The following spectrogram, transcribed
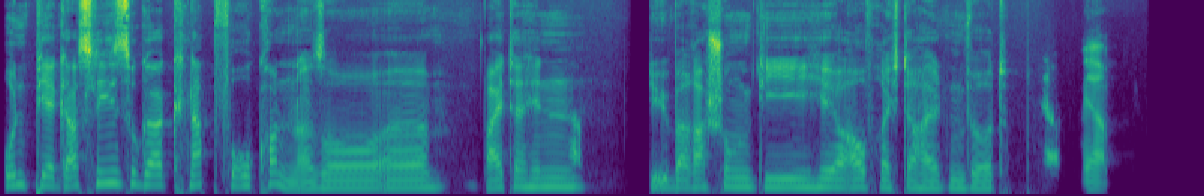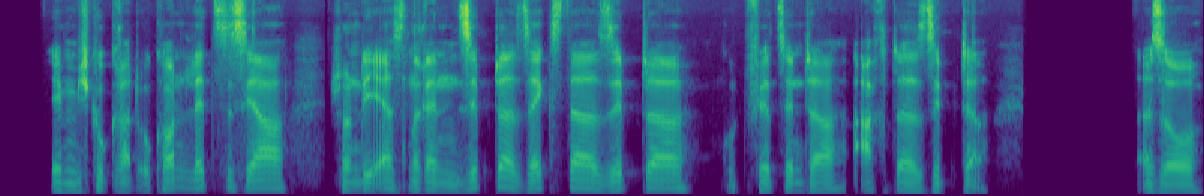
Und Pierre Gasly sogar knapp vor Ocon. Also äh, weiterhin ja. die Überraschung, die hier aufrechterhalten wird. Ja, ja. Eben, ich gucke gerade, Ocon letztes Jahr schon die ersten Rennen. Siebter, Sechster, Siebter, gut, 14., Achter, Siebter. Also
